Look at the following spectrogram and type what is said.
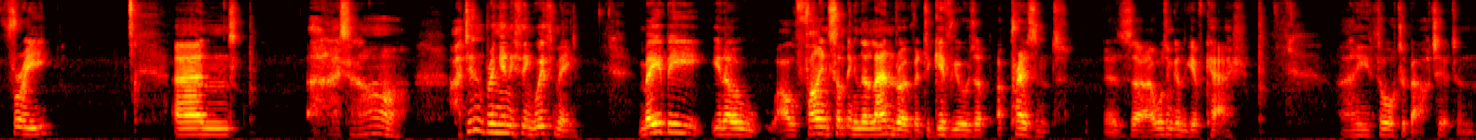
free. And I said, oh, I didn't bring anything with me. Maybe you know I'll find something in the Land Rover to give you as a, a present, as uh, I wasn't going to give cash. And he thought about it and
